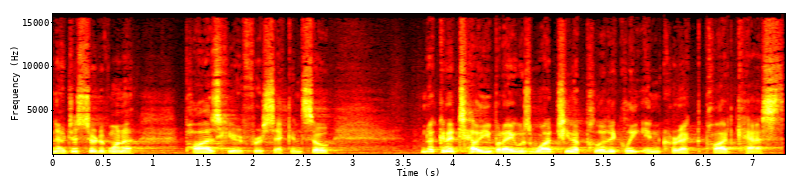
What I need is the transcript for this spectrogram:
Now, just sort of want to pause here for a second. So, I'm not going to tell you, but I was watching a politically incorrect podcast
